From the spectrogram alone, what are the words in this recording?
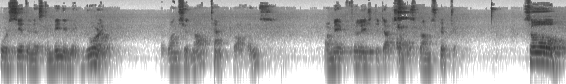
Course, Satan is conveniently ignoring that one should not tempt providence or make foolish deductions from Scripture. So,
